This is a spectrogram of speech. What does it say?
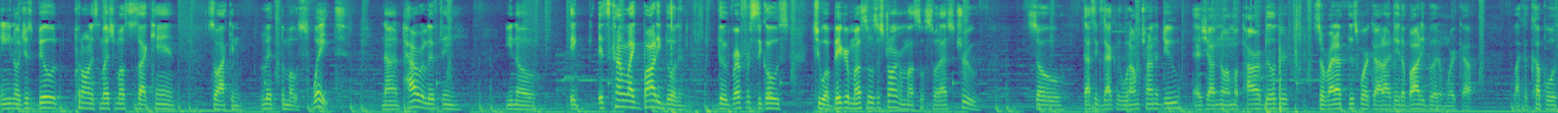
and you know just build put on as much muscle as I can so I can lift the most weight. Now in powerlifting, you know, it it's kind of like bodybuilding. The reference that goes to a bigger muscle is a stronger muscle, so that's true. So that's exactly what I'm trying to do. As y'all know, I'm a power builder. So right after this workout, I did a bodybuilding workout, like a couple of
